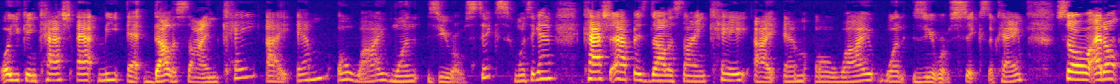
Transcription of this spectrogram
Or you can cash at me at dollar sign K I M O Y 106. Once again, cash app is dollar sign K I M O Y 106. Okay. So I don't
